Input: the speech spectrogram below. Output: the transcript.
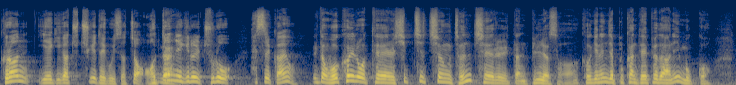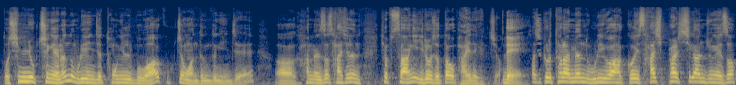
그런 얘기가 추측이 되고 있었죠. 어떤 네. 얘기를 주로 했을까요? 일단 워커힐 호텔 17층 전체를 일단 빌려서 거기는 이제 북한 대표단이 묵고 또 16층에는 우리 이제 통일부와 국정원 등등이 이제 어, 하면서 사실은 협상이 이루어졌다고 봐야 되겠죠. 네. 사실 그렇다면 우리와 거의 48시간 중에서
